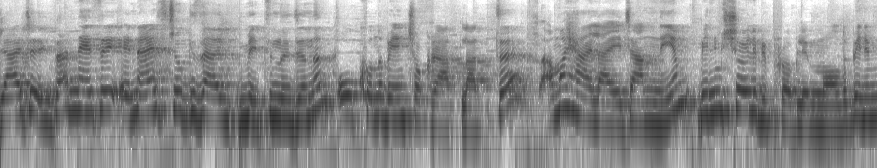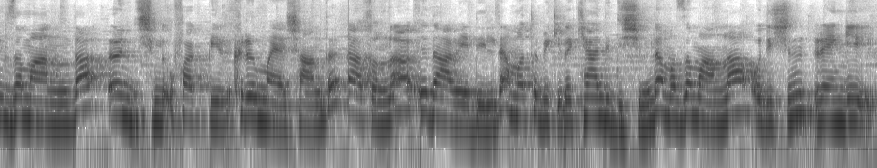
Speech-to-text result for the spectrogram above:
Gerçekten neyse enerjisi çok güzel Metin Hoca'nın. O konu beni çok rahatlattı. Ama hala heyecanlıyım. Benim şöyle bir problemim oldu. Benim zamanında ön dişimde ufak bir kırılma yaşandı. Daha sonra tedavi edildi ama tabii ki de kendi dişimde ama zamanla o dişin rengi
